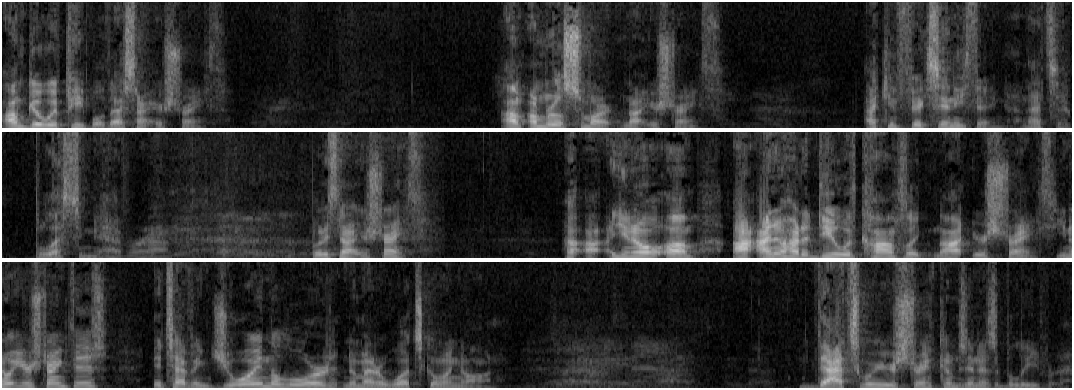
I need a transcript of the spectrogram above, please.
I'm good with people. That's not your strength. I'm, I'm real smart, not your strength. I can fix anything, and that's a blessing to have around. but it's not your strength. I, you know, um, I, I know how to deal with conflict, not your strength. You know what your strength is? It's having joy in the Lord no matter what's going on. That's where your strength comes in as a believer.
